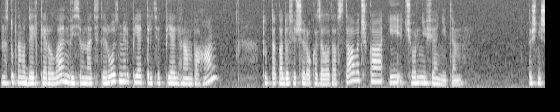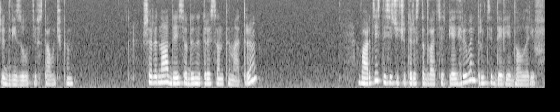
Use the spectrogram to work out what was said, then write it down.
Наступна модель Caroline, 18 розмір, 5,35 грам вага. Тут така досить широка золота вставочка і чорні фіаніти. Точніше, дві золоті вставочки. Ширина десь 1,3 см. Вартість 1425 гривень 39 доларів.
